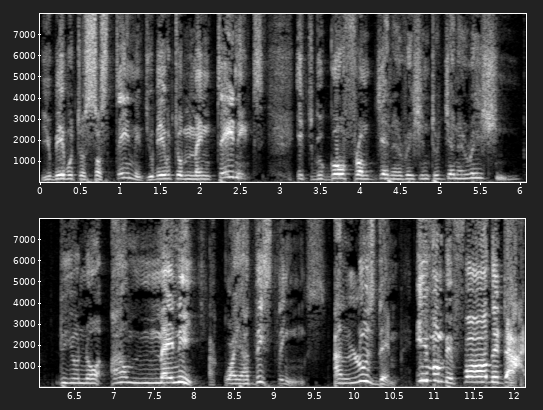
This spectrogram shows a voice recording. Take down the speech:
You'll be able to sustain it. You'll be able to maintain it. It will go from generation to generation. Do you know how many acquire these things and lose them even before they die?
